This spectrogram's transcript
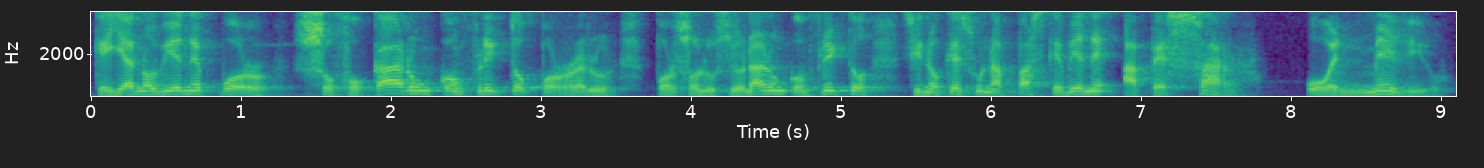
que ya no viene por sofocar un conflicto, por, por solucionar un conflicto, sino que es una paz que viene a pesar o en medio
